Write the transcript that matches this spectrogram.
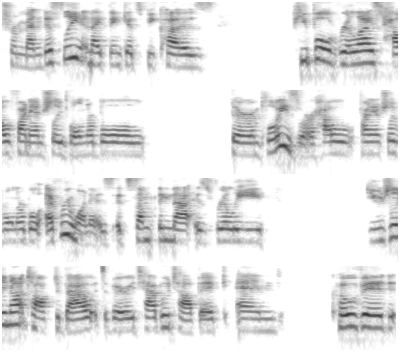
tremendously. And I think it's because people realized how financially vulnerable their employees were, how financially vulnerable everyone is. It's something that is really usually not talked about. It's a very taboo topic. And COVID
